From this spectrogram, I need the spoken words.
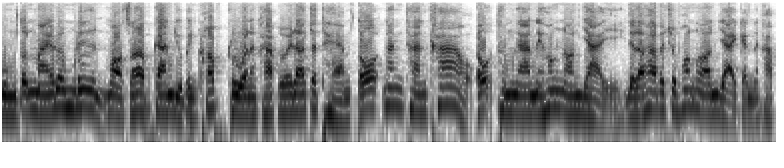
มุมต้นไม้ร่มรื่น เหมาะสำหรับการอยู่เป็นครอบครัวนะครับ โดยเราจะแถมโต๊ะนั่งทานข้าว โต๊ะทำงานในห้องนอนใหญ่ เดี๋ยวเราพาไปชมห้องนอนใหญ่กันนะครับ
